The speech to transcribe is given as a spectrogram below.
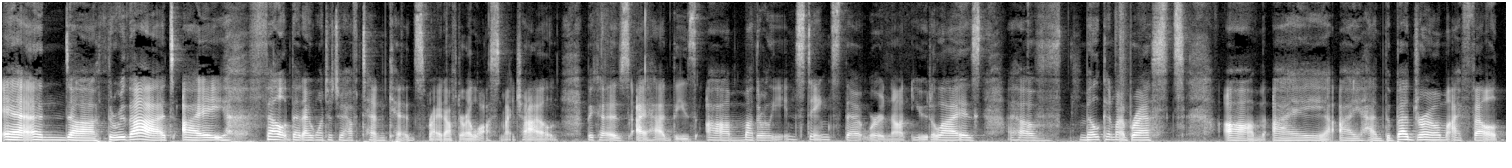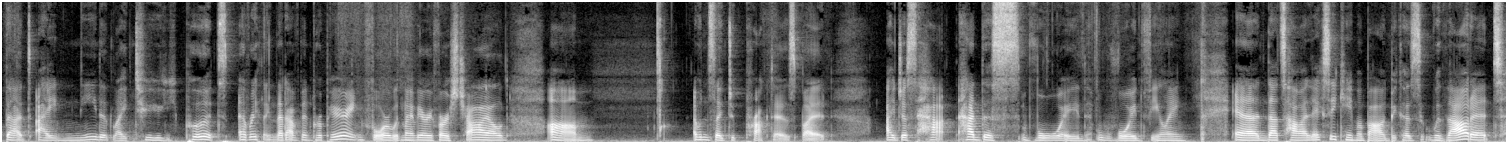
And uh, through that, I felt that I wanted to have 10 kids right after I lost my child because I had these um, motherly instincts that were not utilized. I have milk in my breasts. Um, I I had the bedroom. I felt that I needed like to put everything that I've been preparing for with my very first child. Um, I wouldn't say to practice, but I just had had this void void feeling, and that's how Alexei came about. Because without it,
